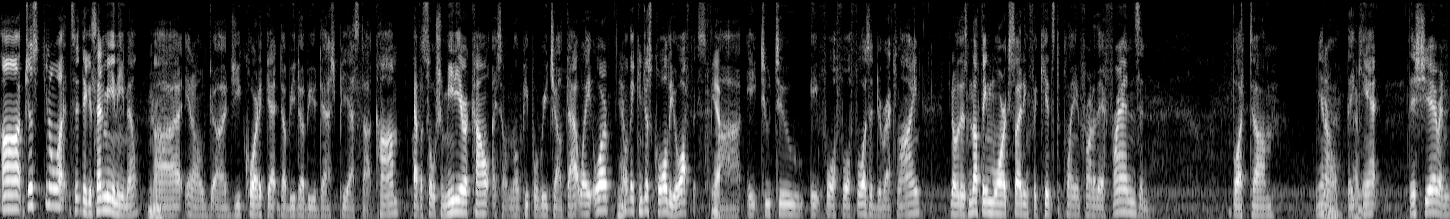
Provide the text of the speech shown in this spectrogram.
Uh, just you know what, they can send me an email. Uh, you know, uh, gcordic at www-ps.com. I have a social media account. I don't know people reach out that way, or you know they can just call the office. Yeah. Uh, 822-8444 is a direct line. You know, there's nothing more exciting for kids to play in front of their friends, and but um, you know they I'm- can't this year, and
